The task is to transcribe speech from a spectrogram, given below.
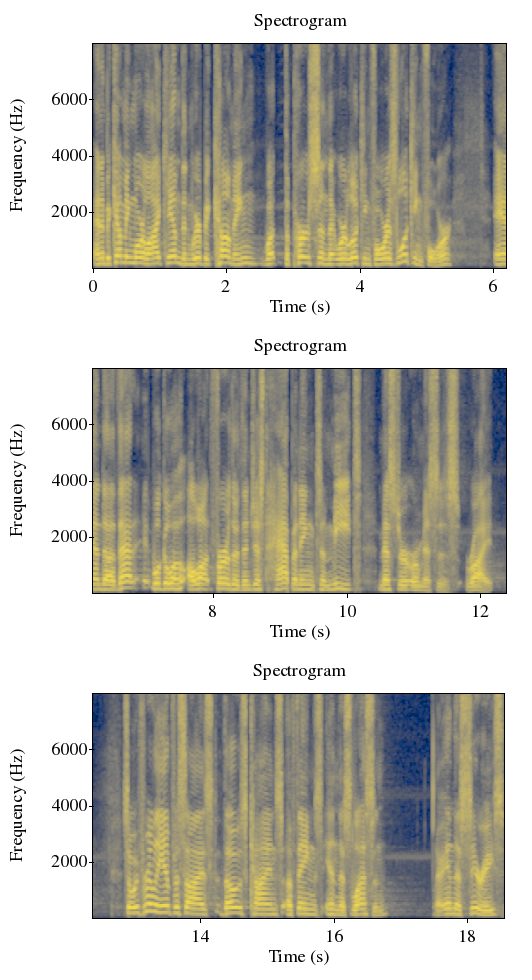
And in becoming more like him, then we're becoming what the person that we're looking for is looking for. And uh, that will go a, lot further than just happening to meet Mr. or Mrs. Right. So we've really emphasized those kinds of things in this lesson, in this series.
